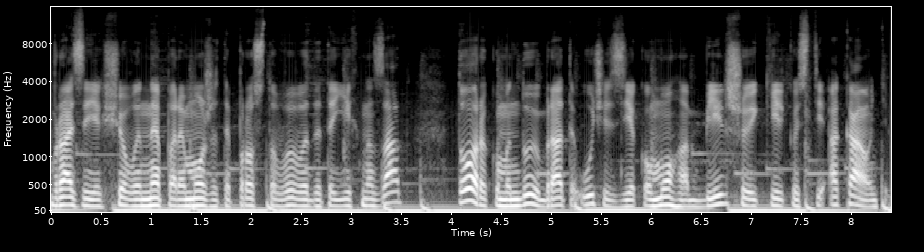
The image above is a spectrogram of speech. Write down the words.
в разі якщо ви не переможете, просто виведете їх назад, то рекомендую брати участь з якомога більшої кількості акаунтів.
